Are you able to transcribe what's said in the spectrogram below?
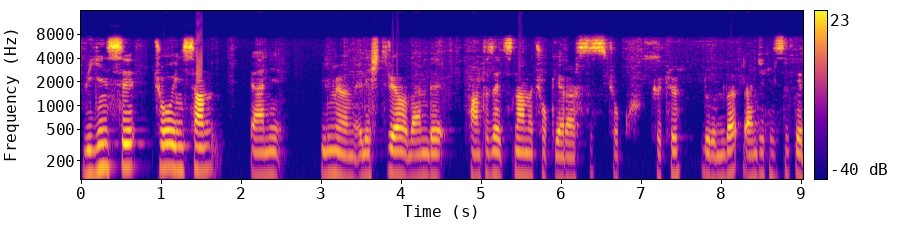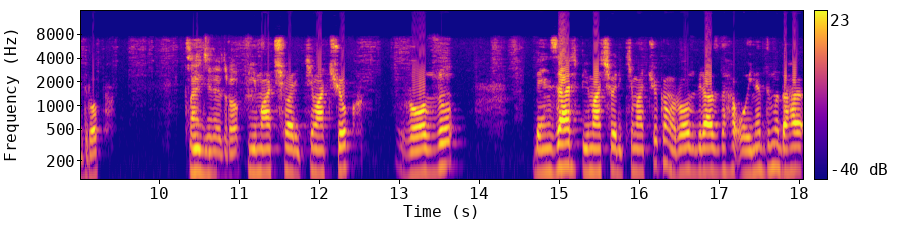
Wiggins'i çoğu insan yani bilmiyorum eleştiriyor ama ben de fantezi açısından da çok yararsız, çok kötü durumda. Bence kesinlikle drop. Bence de drop. bir maç var, iki maç yok. Rose'u benzer bir maç var, iki maç yok ama Rose biraz daha oynadı mı daha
